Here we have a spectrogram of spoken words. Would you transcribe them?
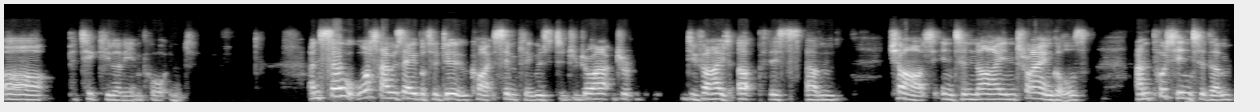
are particularly important. And so what I was able to do quite simply was to draw, divide up this um, chart into nine triangles and put into them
